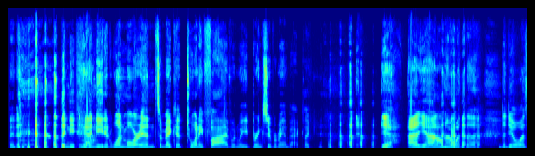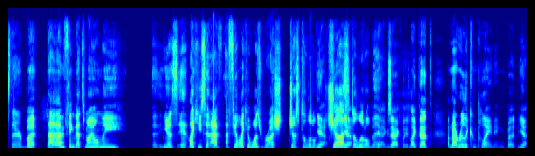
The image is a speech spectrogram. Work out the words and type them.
they, they need Yeah. they needed one more in to make it 25 when we bring Superman back. Like yeah, I, yeah, I don't know what the the deal was there, but that, I think that's my only. uh, You know, it, like you said, I I feel like it was rushed just a little, Yeah, just yeah, a little bit. yeah, exactly. Like that I'm not really complaining, but yeah.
